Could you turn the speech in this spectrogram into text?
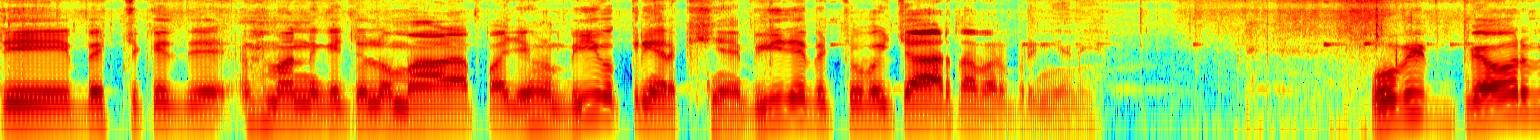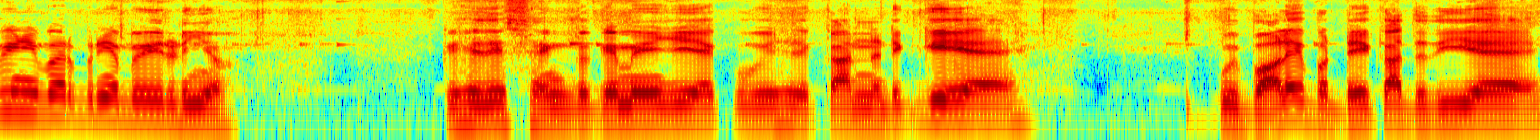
ਤੇ ਵਿੱਚ ਕਿਤੇ ਮੰਨ ਕੇ ਚਲੋ ਮਾਲ ਆਪਾਂ ਜੇ ਹੁਣ 20 ਬੱਕਰੀਆਂ ਰੱਖੀਆਂ 20 ਦੇ ਵਿੱਚੋਂ ਬਈ ਚਾਰ ਤਾਂ ਬਰਬਰੀਆਂ ਨੇ। ਉਹ ਵੀ ਪਿਓਰ ਵੀ ਨਹੀਂ ਬਰਬਰੀਆਂ ਬੇੜੜੀਆਂ ਕਿਸੇ ਦੇ ਸਿੰਗ ਕਿਵੇਂ ਜੇ ਆ ਕੋਈ ਦੇ ਕੰਨ ਡਿੱਗੇ ਐ, ਕੋਈ ਬਾਹਲੇ ਵੱਡੇ ਕੱਦ ਦੀ ਐ,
